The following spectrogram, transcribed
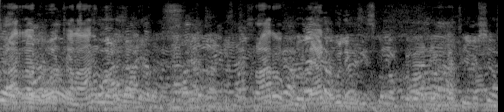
సార్ నాకు చాలా ఆనందంగా సార్ అప్పుడు ల్యాండ్ కూలింగ్ తీసుకున్నప్పుడు కానీ ప్రతి విషయం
